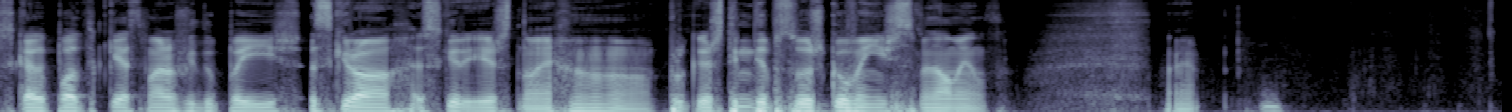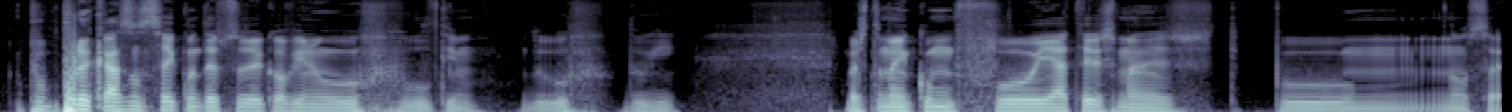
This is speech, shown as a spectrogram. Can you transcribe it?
se calhar, do podcast mais ouvido do país, a seguir, a seguir este, não é? porque as 30 pessoas que ouvem isto semanalmente, é? por, por, acaso não sei quantas pessoas é que ouviram o, o último do, do Gui, mas também como foi há três semanas, tipo, não sei.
